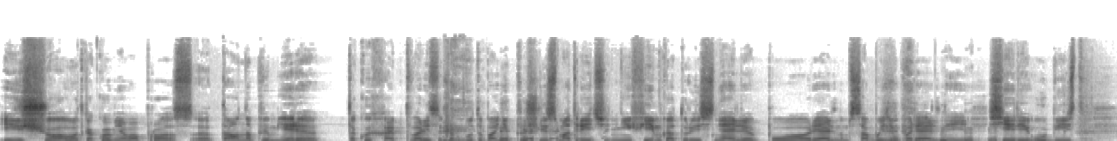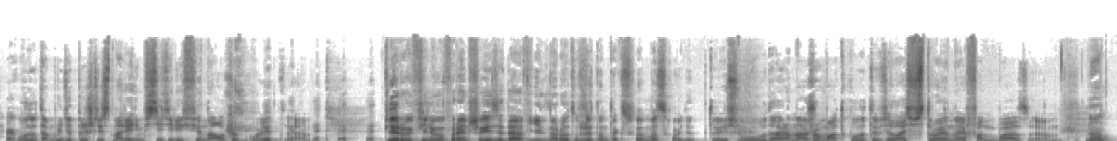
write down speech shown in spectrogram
И еще вот какой у меня вопрос. Э, там на премьере такой хайп творится, как будто бы они пришли смотреть не фильм, который сняли по реальным событиям, по реальной серии убийств, а как будто там люди пришли смотреть «Мстители. Финал» какой-то. Первый фильм во франшизе, да, или народ уже там так с ума сходит. То есть у удара ножом откуда-то взялась встроенная фанбаза. Ну,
